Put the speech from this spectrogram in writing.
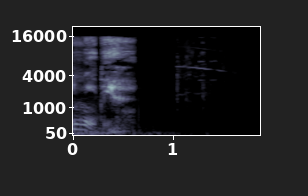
Media.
